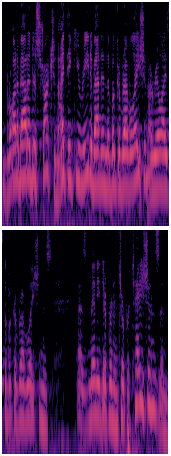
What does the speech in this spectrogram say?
brought about a destruction. I think you read about it in the book of Revelation. I realize the book of Revelation is, has many different interpretations, and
